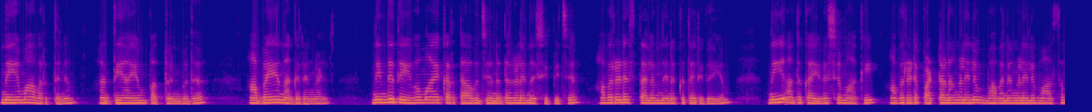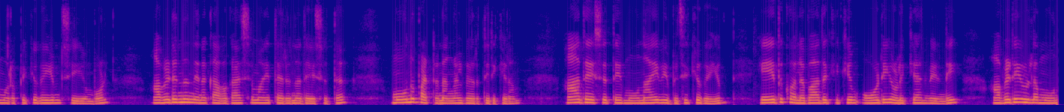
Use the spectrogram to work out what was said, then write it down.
നിയമാവർത്തനം അദ്ധ്യായം പത്തൊൻപത്. അഭയനഗരങ്ങൾ. നിന്റെ ദൈവമായ കർത്താവ് ജനതകളെ നശിപ്പിച്ച് അവരുടെ സ്ഥലം നിനക്ക് തരികയും നീ അത് കൈവശമാക്കി അവരുടെ പട്ടണങ്ങളിലും ഭവനങ്ങളിലും വാസം ഉറപ്പിക്കുകയും ചെയ്യുമ്പോൾ അവിടുന്ന് നിനക്ക് അവകാശമായി തരുന്ന ദേശത്ത് മൂന്ന് പട്ടണങ്ങൾ വേർതിരിക്കണം. ആ ദേശത്തെ മൂന്നായി വിഭജിക്കുകയും ഏത് കൊലപാതകിക്കും ഓടിയൊളിക്കാൻ വേണ്ടി അവിടെയുള്ള മൂന്ന്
